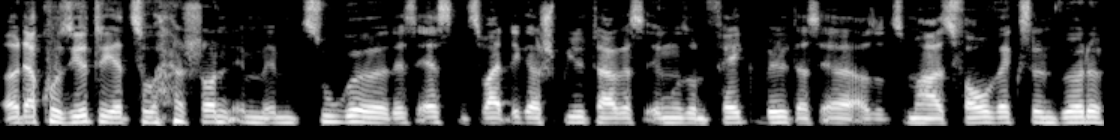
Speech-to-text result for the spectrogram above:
Äh, da kursierte jetzt sogar schon im, im Zuge des ersten Zweitligaspieltages irgend so ein Fake-Bild, dass er also zum HSV wechseln würde.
